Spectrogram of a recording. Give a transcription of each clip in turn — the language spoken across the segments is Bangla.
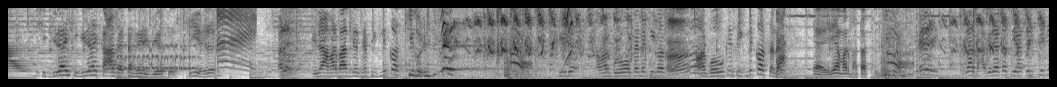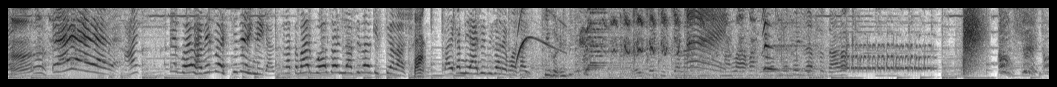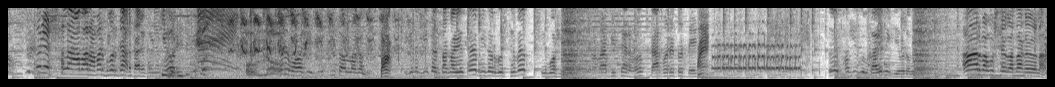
শিগগিরাই শিগগিরাই কাজ একটা হয়ে গিয়েছে। কি রে আরে এরা আমার বাদ দিয়ে পিকনিক করছে। কি করে কি রে? আমার বউ ওখানে কি করছে? আমার বউ কি পিকনিক করছে না এই রে আমার ভাতা ছিল। এই এবার ভাবির একটা দিয়েছিলি বই ভাবির বসতে দেই নি কাল না তোমার বউ চল না কিস্তি আলাস তাই কান নিয়ে আসি বিচারে বউ ওরে শালা আবার আমার বোর গার ধারে পড়ে কি করে? কি তার লাগালি? এখানে বিচার টাকা এসে বিচার করতে হবে এই বসে। বিচার হোক তারপরে তোর দেখ। গায়ে নাকি ওটা আর বাবু সে কথা কইও না।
